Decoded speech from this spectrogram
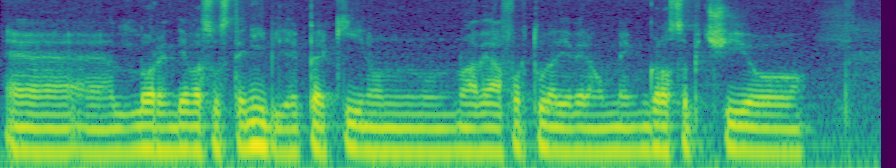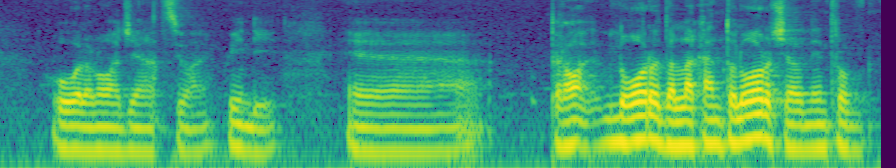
eh, lo rendeva sostenibile per chi non, non aveva fortuna di avere un, un grosso PC o, o, la nuova generazione. Quindi, eh, però loro, dall'accanto loro c'era dentro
